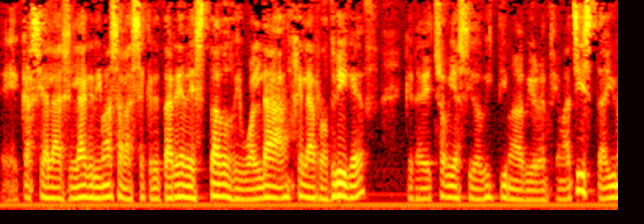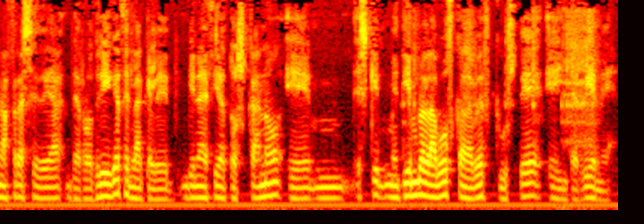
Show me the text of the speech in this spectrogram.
eh, casi a las lágrimas, a la secretaria de Estado de Igualdad, Ángela Rodríguez, que de hecho había sido víctima de violencia machista. Hay una frase de, de Rodríguez en la que le viene a decir a Toscano, eh, es que me tiembla la voz cada vez que usted eh, interviene.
